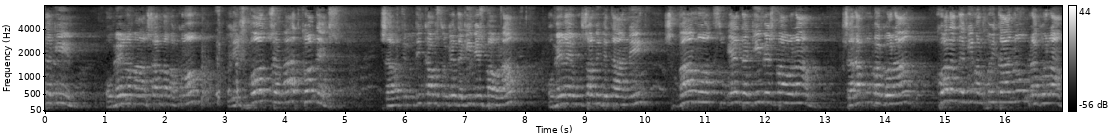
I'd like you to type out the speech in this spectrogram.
דגים. אומר המהרש"ל במקום, לכבוד שבת קודש. עכשיו, אתם יודעים כמה סוגי דגים יש בעולם? אומר הירושלמי בתענית, 700 סוגי דגים יש בעולם. כשאנחנו בגולה, כל הדגים הלכו איתנו לגולה.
